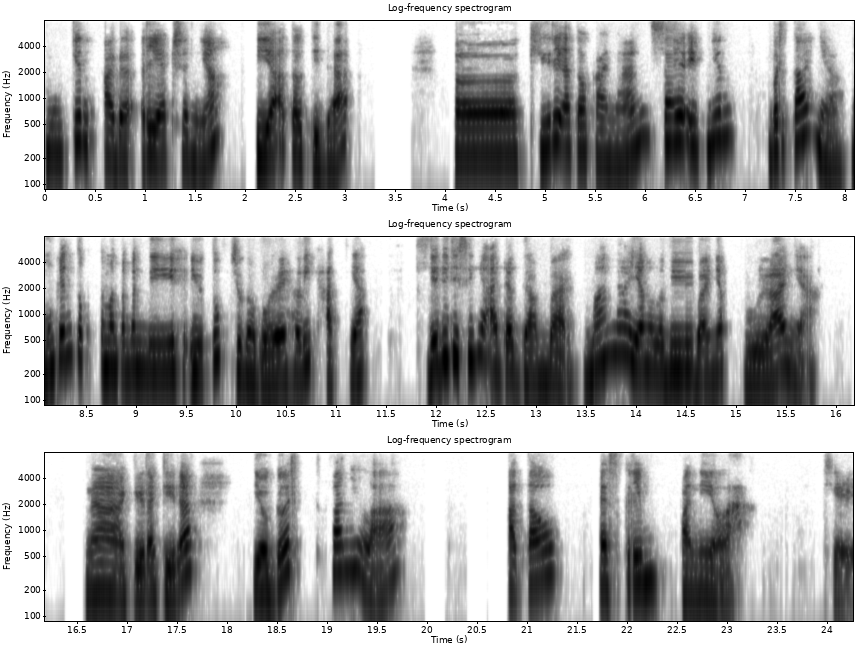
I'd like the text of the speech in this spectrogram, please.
mungkin ada reactionnya, iya atau tidak. Uh, kiri atau kanan, saya ingin bertanya. Mungkin untuk teman-teman di YouTube juga boleh lihat ya jadi di sini ada gambar mana yang lebih banyak gulanya. Nah, kira-kira yogurt vanilla atau es krim vanilla. Oke. Okay.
